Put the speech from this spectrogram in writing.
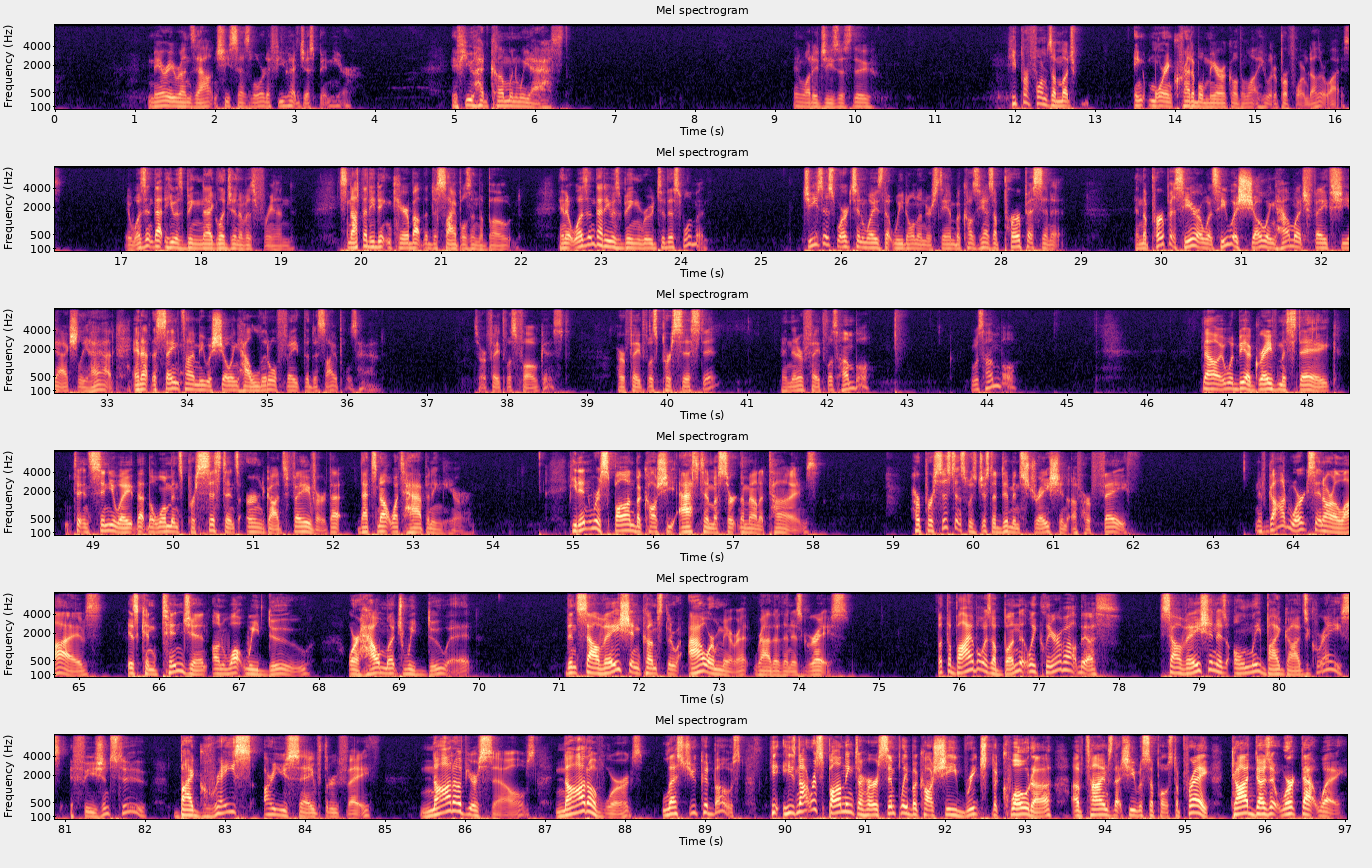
Mary runs out and she says, Lord, if you had just been here, if you had come when we asked. And what did Jesus do? He performs a much more incredible miracle than what he would have performed otherwise. It wasn't that he was being negligent of his friend. It's not that he didn't care about the disciples in the boat. And it wasn't that he was being rude to this woman. Jesus works in ways that we don't understand because he has a purpose in it. And the purpose here was he was showing how much faith she actually had. And at the same time, he was showing how little faith the disciples had. So her faith was focused, her faith was persistent, and then her faith was humble. It was humble. Now, it would be a grave mistake to insinuate that the woman's persistence earned God's favor. That, that's not what's happening here. He didn't respond because she asked him a certain amount of times. Her persistence was just a demonstration of her faith. And if God works in our lives is contingent on what we do or how much we do it, then salvation comes through our merit rather than his grace. But the Bible is abundantly clear about this. Salvation is only by God's grace. Ephesians 2. By grace are you saved through faith, not of yourselves, not of works, lest you could boast. He, he's not responding to her simply because she reached the quota of times that she was supposed to pray. God doesn't work that way.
